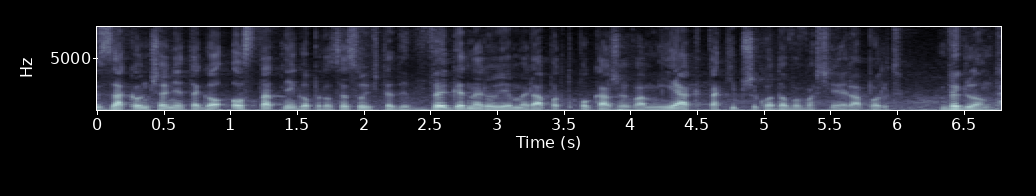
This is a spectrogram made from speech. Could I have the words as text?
zakończenie tego ostatniego procesu i wtedy wygenerujemy raport. Pokażę Wam, jak taki przykładowo właśnie raport wygląda.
